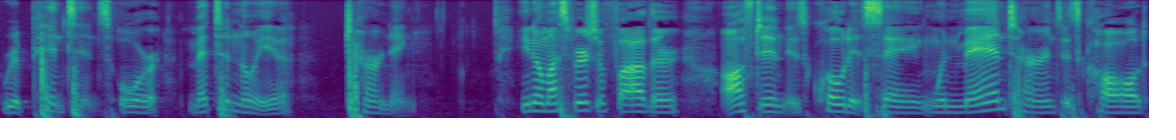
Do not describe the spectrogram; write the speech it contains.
repentance or metanoia turning. You know, my spiritual father often is quoted saying, when man turns, it's called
